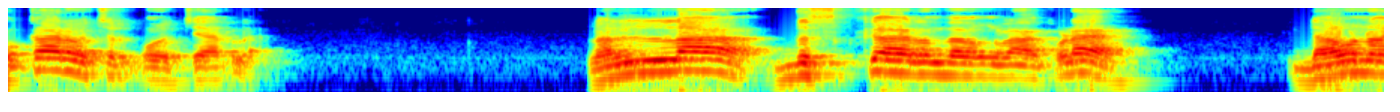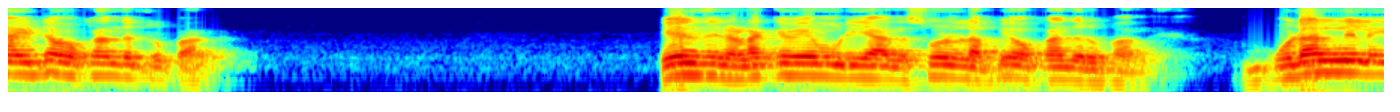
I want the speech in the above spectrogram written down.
உட்கார வச்சிருக்கும் சேரில் சேர்ல நல்லா பிஸ்கா இருந்தவங்களா கூட டவுன் ஆகிட்டு உட்காந்துட்டு இருப்பாங்க எழுந்து நடக்கவே முடியாத சூழ்நிலை போய் உட்காந்துருப்பாங்க உடல்நிலை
